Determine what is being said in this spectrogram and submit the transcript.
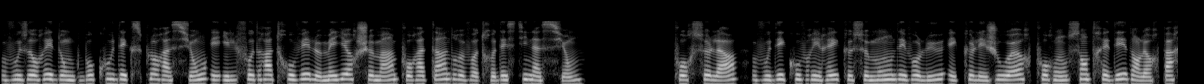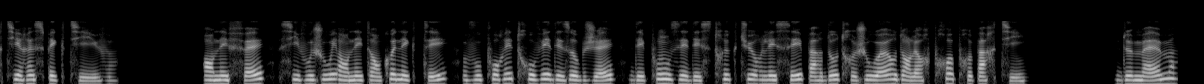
Vous aurez donc beaucoup d'exploration et il faudra trouver le meilleur chemin pour atteindre votre destination. Pour cela, vous découvrirez que ce monde évolue et que les joueurs pourront s'entraider dans leurs parties respectives. En effet, si vous jouez en étant connecté, vous pourrez trouver des objets, des ponts et des structures laissés par d'autres joueurs dans leur propre partie. De même,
